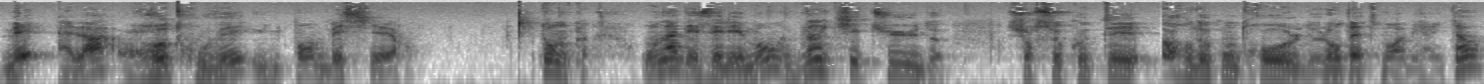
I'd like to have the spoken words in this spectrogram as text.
mais elle a retrouvé une pente baissière. Donc, on a des éléments d'inquiétude sur ce côté hors de contrôle de l'endettement américain,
